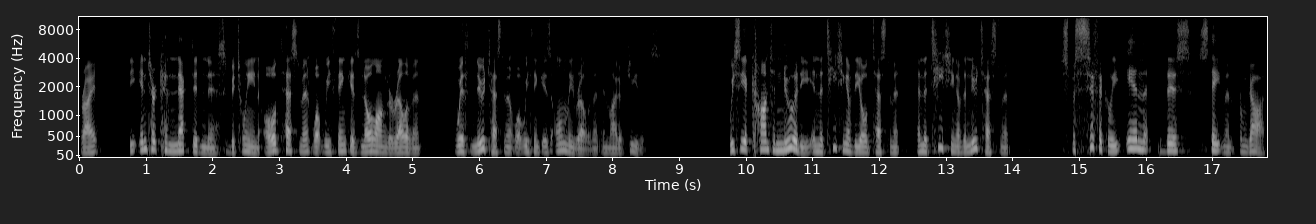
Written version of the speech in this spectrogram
right? The interconnectedness between Old Testament, what we think is no longer relevant, with New Testament, what we think is only relevant in light of Jesus. We see a continuity in the teaching of the Old Testament and the teaching of the New Testament specifically in this statement from God.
